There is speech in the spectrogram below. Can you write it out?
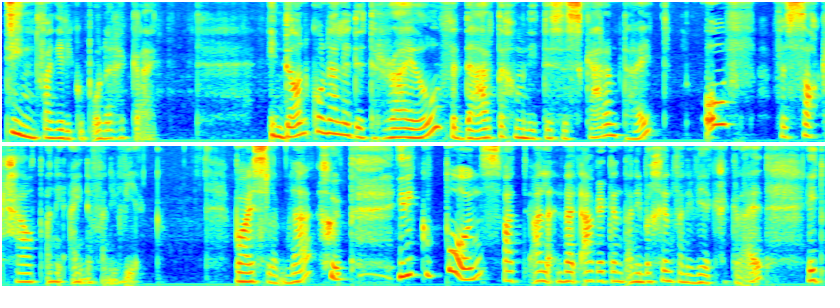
10 van hierdie kuponne gekry. En dan kon hulle dit ruil vir 30 minute se skermtyd of vir sakgeld aan die einde van die week. Baie slim, né? Goed. Hierdie kupons wat wat elke kind aan die begin van die week gekry het, het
